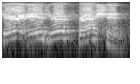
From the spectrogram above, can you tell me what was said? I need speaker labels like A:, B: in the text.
A: Sure is refreshing.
